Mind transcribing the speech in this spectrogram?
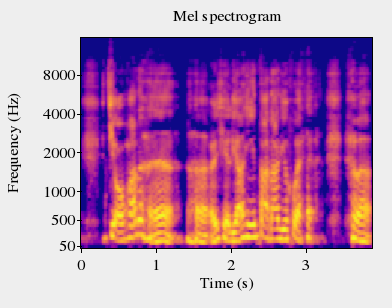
狡猾的很，而且良心大大的坏，是吧？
